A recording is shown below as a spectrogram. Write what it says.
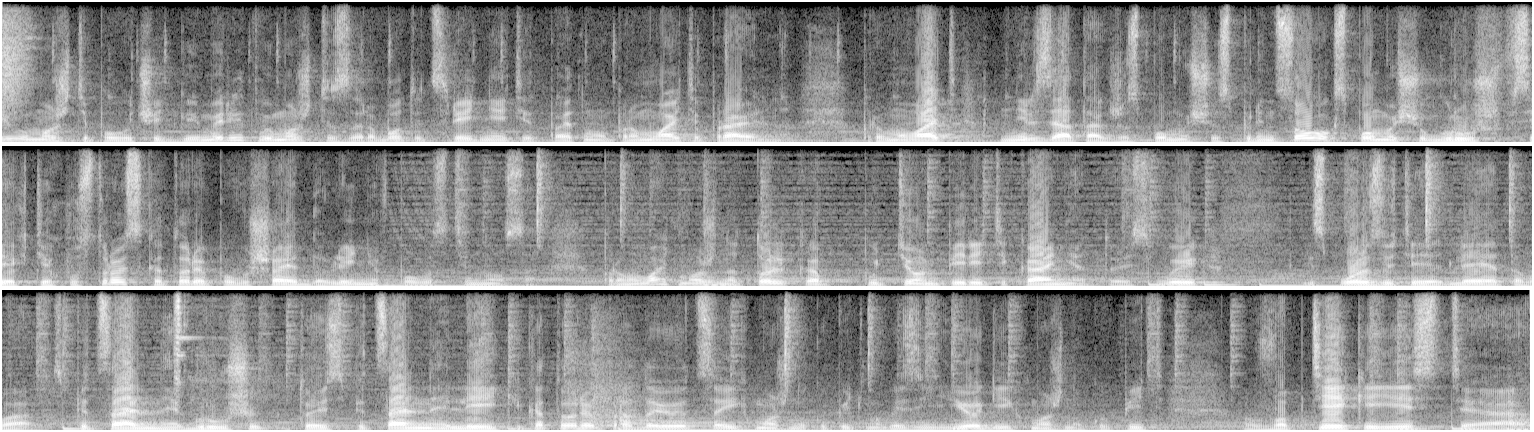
и вы можете получить гайморит, вы можете заработать средний отит. Поэтому промывайте правильно. Промывать нельзя также с помощью спринцовок, с помощью груш, всех тех устройств, которые повышают давление в полости носа. Промывать можно только путем перетекания, то есть вы Используйте для этого специальные груши, то есть специальные лейки, которые продаются. Их можно купить в магазине йоги, их можно купить в аптеке. Есть э,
